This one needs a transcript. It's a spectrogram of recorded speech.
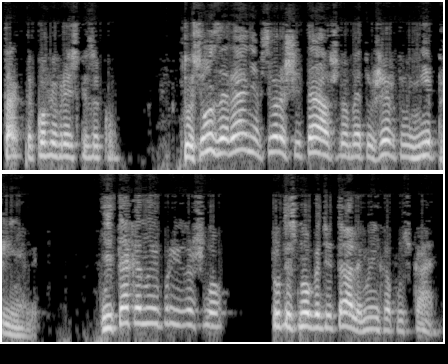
Так, таков еврейский закон. То есть он заранее все рассчитал, чтобы эту жертву не приняли. И так оно и произошло. Тут есть много деталей, мы их опускаем.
